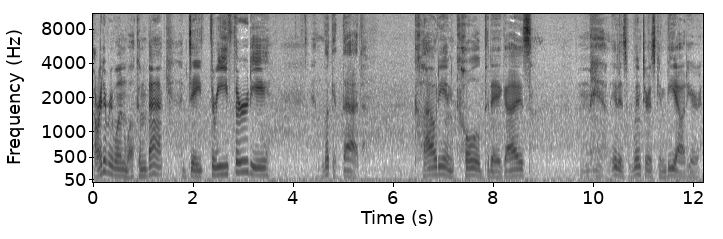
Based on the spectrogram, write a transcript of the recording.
All right, everyone, welcome back. Day 330. And look at that. Cloudy and cold today, guys. Man, it is winter as can be out here.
